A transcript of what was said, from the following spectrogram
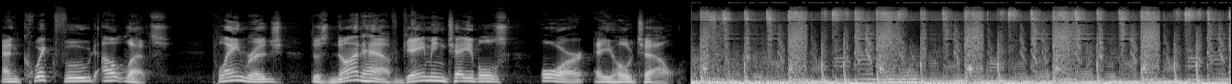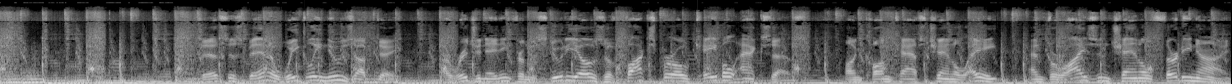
and quick food outlets. Plainridge does not have gaming tables or a hotel. This has been a weekly news update originating from the studios of Foxborough Cable Access on Comcast Channel 8 and Verizon Channel 39.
